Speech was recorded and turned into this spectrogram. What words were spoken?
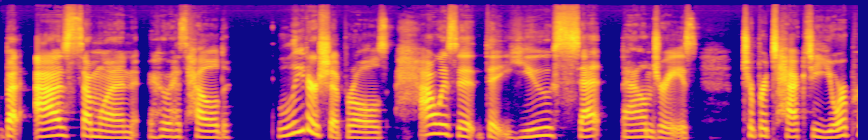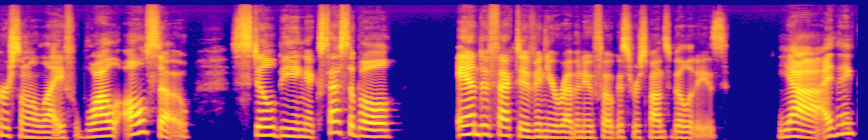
but as someone who has held leadership roles how is it that you set boundaries to protect your personal life while also still being accessible and effective in your revenue focused responsibilities Yeah, I think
